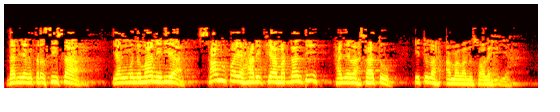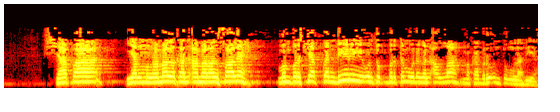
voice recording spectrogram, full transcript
Dan yang tersisa, yang menemani dia sampai hari kiamat nanti hanyalah satu. Itulah amalan solehnya. Siapa yang mengamalkan amalan soleh, mempersiapkan diri untuk bertemu dengan Allah, maka beruntunglah dia.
